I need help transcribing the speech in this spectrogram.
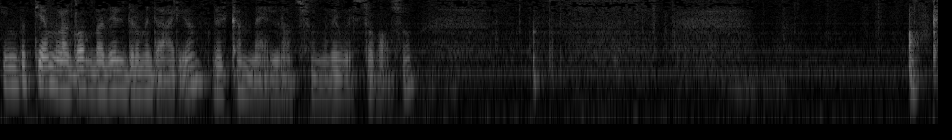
Imbottiamo la gobba del dromedario del cammello insomma di questo coso ok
